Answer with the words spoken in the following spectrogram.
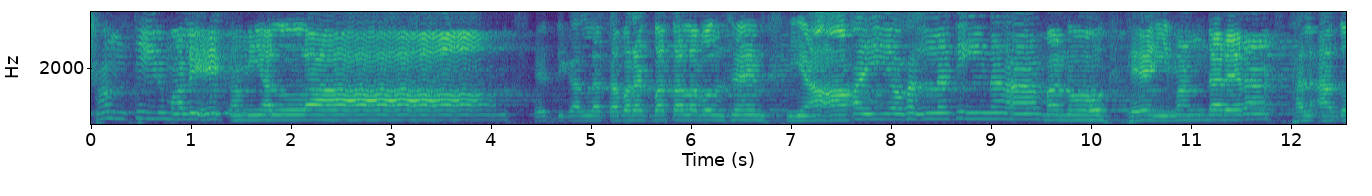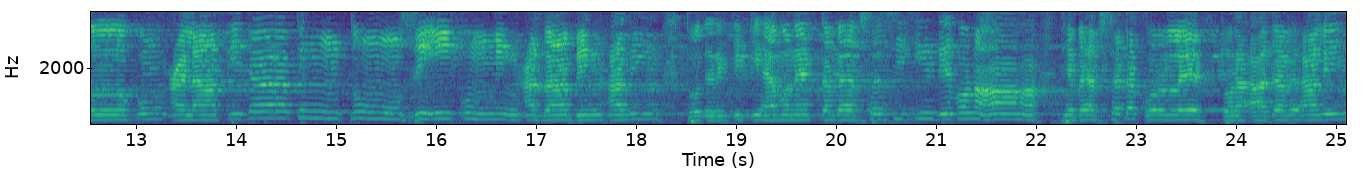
শান্তির মালিক আমি আল্লাহ। এর দিকে আল্লাহ তাবারাক বা তাআলা বলছেন আমানু, হে ঈমানদারেরা, হাল আদুল্লুকুম আলা তিজারাতিন মিন তোদেরকে কি এমন একটা ব্যবসা শিখিয়ে দেব না? যে ব্যবসাটা করলে তোরা আজাবে আলিম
